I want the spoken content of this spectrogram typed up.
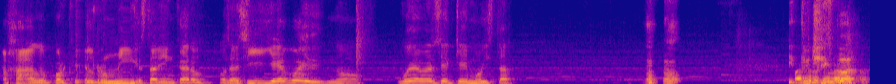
Ajá, güey, porque el roaming está bien caro. O sea, sí llego y no. Voy a ver si aquí hay Movistar. ¿Y tú. Chispa?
